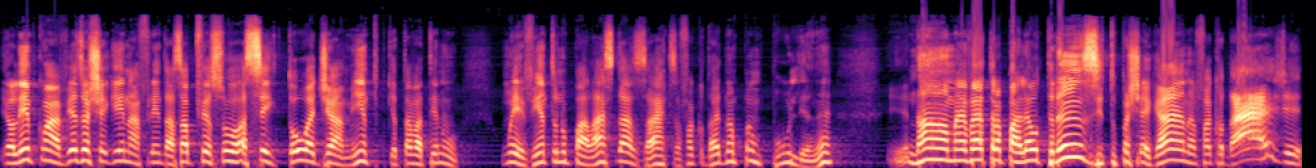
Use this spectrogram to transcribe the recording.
Eu lembro que uma vez eu cheguei na frente da sala, o professor aceitou o adiamento, porque estava tendo um, evento no Palácio das Artes, a faculdade na Pampulha. Né? Não, mas vai atrapalhar o trânsito para chegar na faculdade.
